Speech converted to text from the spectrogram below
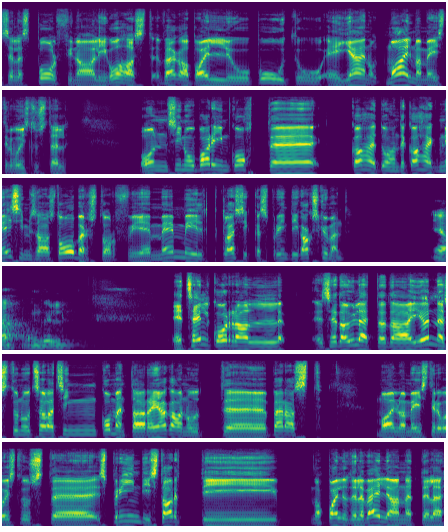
sellest poolfinaali kohast väga palju puudu ei jäänud. maailmameistrivõistlustel on sinu parim koht kahe tuhande kahekümne esimese aasta Oberstdorfi MM-ilt klassikasprindi kakskümmend. jah, on küll. et sel korral seda ületada ei õnnestunud, sa oled siin kommentaare jaganud eh, pärast maailmameistrivõistluste sprindi starti noh, paljudele väljaannetele,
